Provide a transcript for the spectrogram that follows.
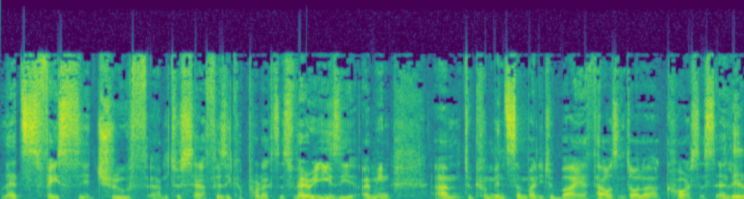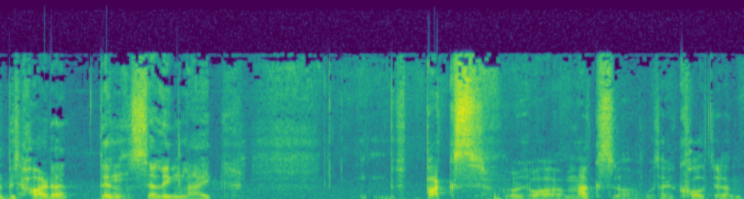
let's face the truth um, to sell physical products is very easy. I mean um, to convince somebody to buy a thousand dollar course is a little bit harder than selling like bucks or, or mugs or what I call it, um,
